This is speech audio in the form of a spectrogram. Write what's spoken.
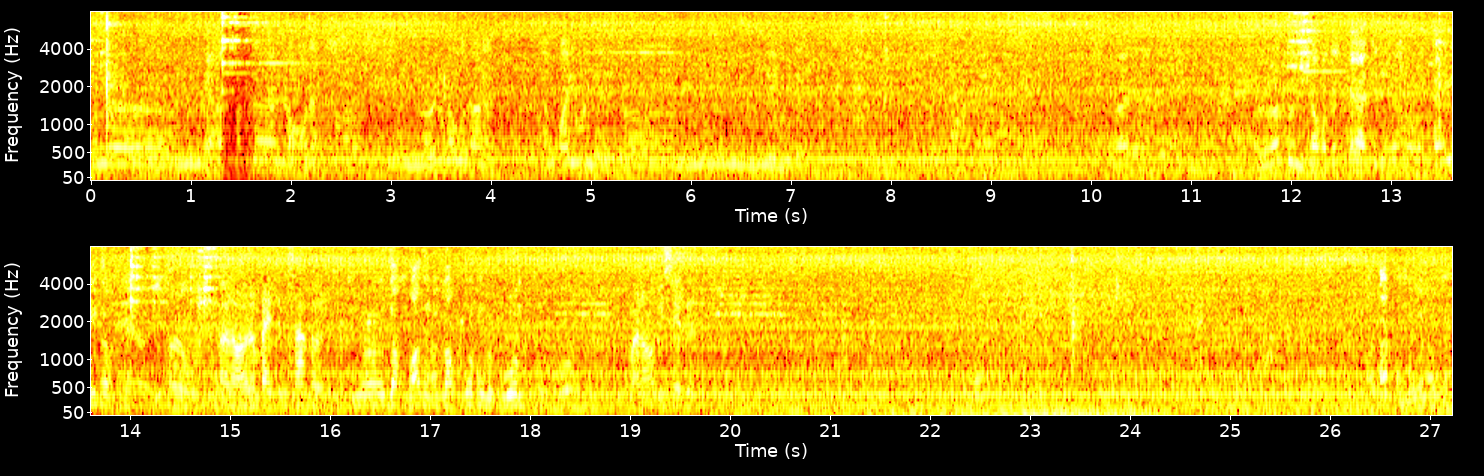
Còn ờ, mình bẻ sắt ờ, nhỏ này. Nới nó ra này. Đang quay luôn để cho nó nhìn một đấy Đây. Nó tùy theo vào cái khe chỉ để nó khe ít thôi. Ít thôi đúng không? là nó bày chính xác hơn. Chứ nó rộng quá thì nó góc nó không được vuông. Mà nó bị xê dịch nó tắt bằng mấy con ốc này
